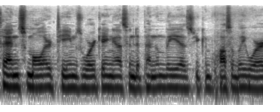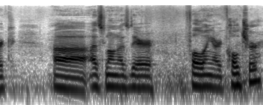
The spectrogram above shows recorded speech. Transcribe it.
10 smaller teams working as independently as you can possibly work, uh, as long as they're following our culture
